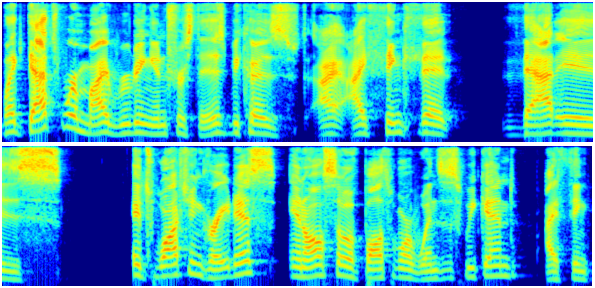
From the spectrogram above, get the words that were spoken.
like, that's where my rooting interest is because I, I think that that is, it's watching greatness. And also, if Baltimore wins this weekend, I think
